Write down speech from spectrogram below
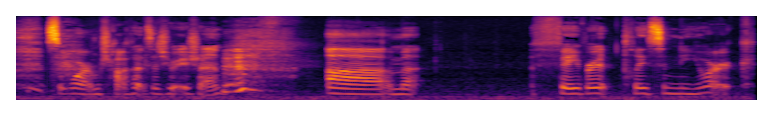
It's a warm chocolate situation. Um, favorite place in New York.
